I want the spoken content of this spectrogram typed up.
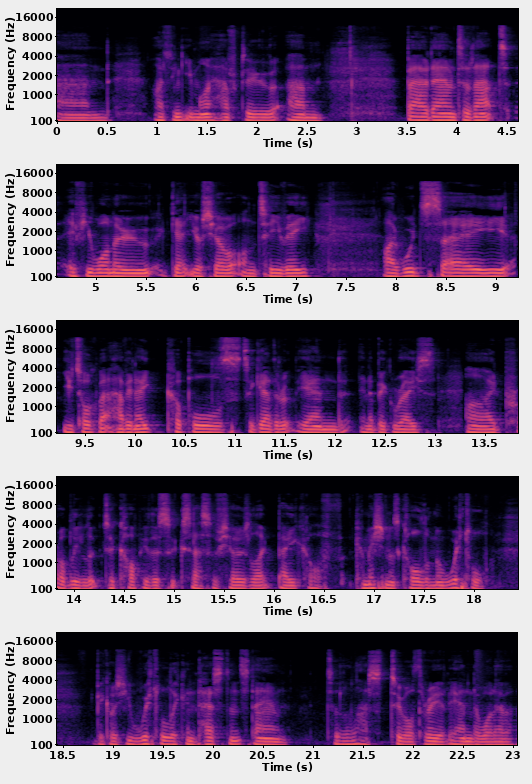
And I think you might have to um, bow down to that if you want to get your show on TV. I would say you talk about having eight couples together at the end in a big race. I'd probably look to copy the success of shows like Bake Off. Commissioners call them a whittle because you whittle the contestants down to the last two or three at the end or whatever.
